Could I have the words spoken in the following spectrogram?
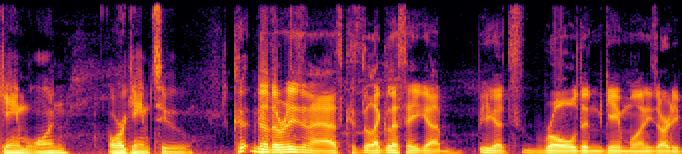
game one or game two. Could- No, the reason I ask is like, let's say he got he gets rolled in game one, he's already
